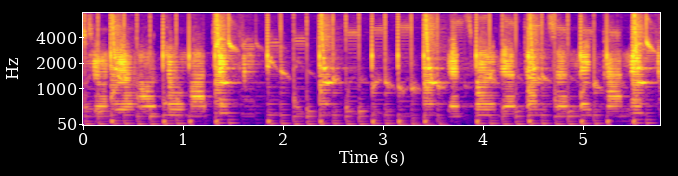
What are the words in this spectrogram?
Wir funktionieren Automatik. Jetzt wollen wir tanzen Mechanik.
